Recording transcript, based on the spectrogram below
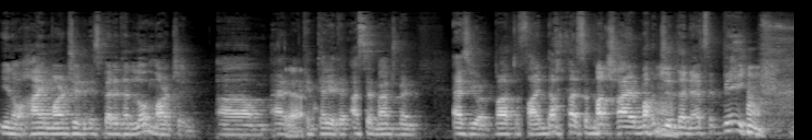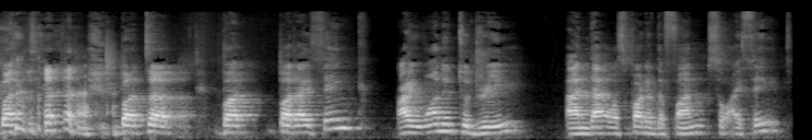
you know, high margin is better than low margin. Um, and yeah. I can tell you that asset management, as you're about to find out, has a much higher margin than F&B. Hmm. but, but, uh, but, but I think I wanted to dream and that was part of the fun. So I think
